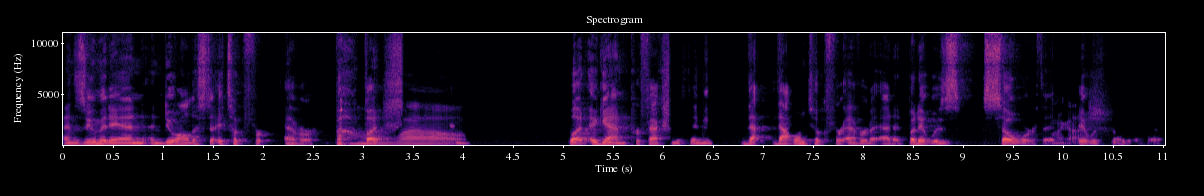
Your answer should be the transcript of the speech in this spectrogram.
and zoom it in and do all this stuff. It took forever. Oh, but wow. But again, perfectionist in me, that that one took forever to edit, but it was so worth it. Oh it was so worth it.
